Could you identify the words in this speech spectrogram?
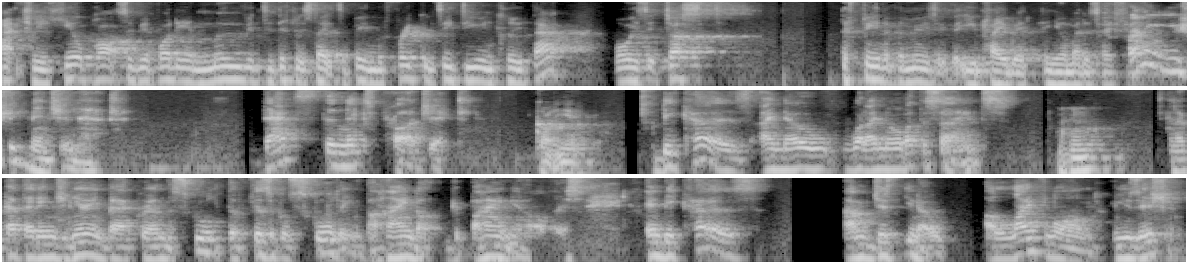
actually heal parts of your body and move into different states of being with frequency? Do you include that, or is it just the feel of the music that you play with in your meditation? Funny you should mention that. That's the next project Got you. Because I know what I know about the science, Mhm. and I've got that engineering background, the school, the physical schooling behind all, behind me all this, and because I'm just you know a lifelong musician.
